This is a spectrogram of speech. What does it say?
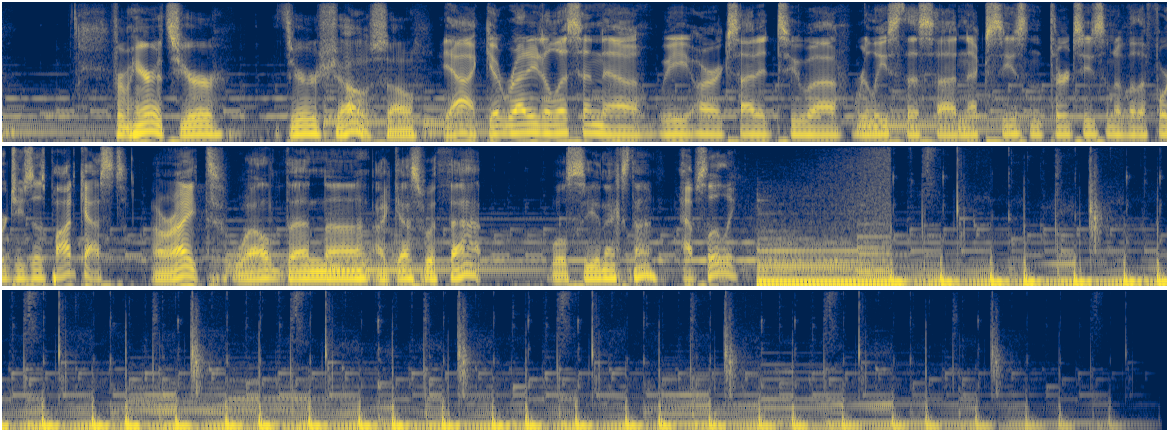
from here, it's your it's your show. So yeah, get ready to listen. Uh, we are excited to uh, release this uh, next season, third season of the For Jesus podcast. All right. Well, then uh, I guess with that, we'll see you next time. Absolutely.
